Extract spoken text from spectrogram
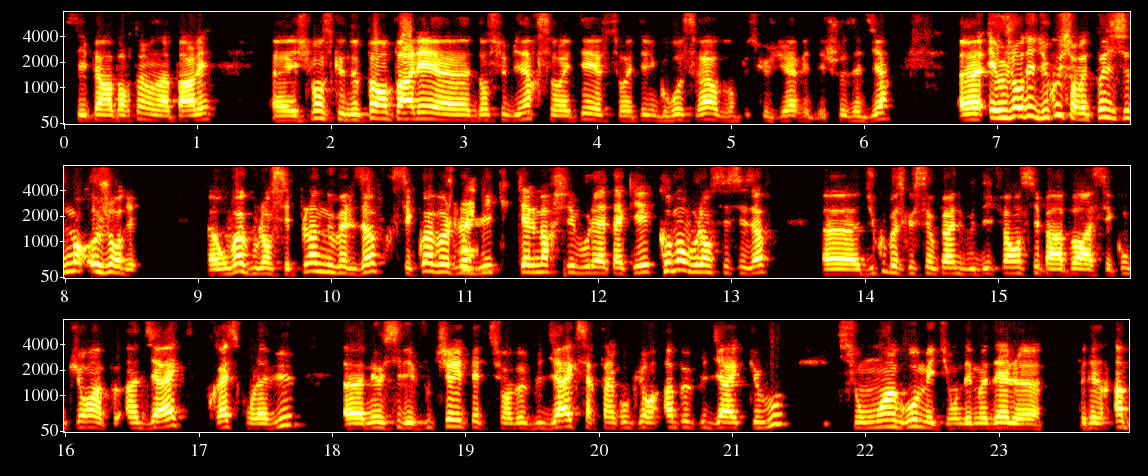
c'est hyper important, on en a parlé. Euh, et je pense que ne pas en parler euh, dans ce binaire, ça aurait, été, ça aurait été une grosse erreur, d'autant plus que Julia avait des choses à dire. Euh, et aujourd'hui, du coup, sur votre positionnement aujourd'hui, on voit que vous lancez plein de nouvelles offres. C'est quoi votre logique? Quel marché vous voulez attaquer? Comment vous lancez ces offres? Du coup, parce que ça vous permet de vous différencier par rapport à ces concurrents un peu indirects, presque, on l'a vu. Mais aussi les food cherry peut-être qui sont un peu plus directs, certains concurrents un peu plus directs que vous, qui sont moins gros mais qui ont des modèles peut-être un,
